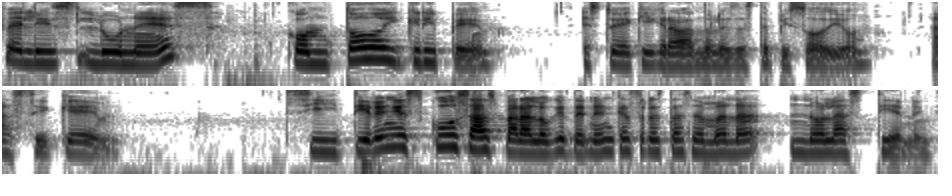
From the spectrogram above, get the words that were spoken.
Feliz lunes. Con todo y gripe, estoy aquí grabándoles este episodio. Así que si tienen excusas para lo que tenían que hacer esta semana, no las tienen.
